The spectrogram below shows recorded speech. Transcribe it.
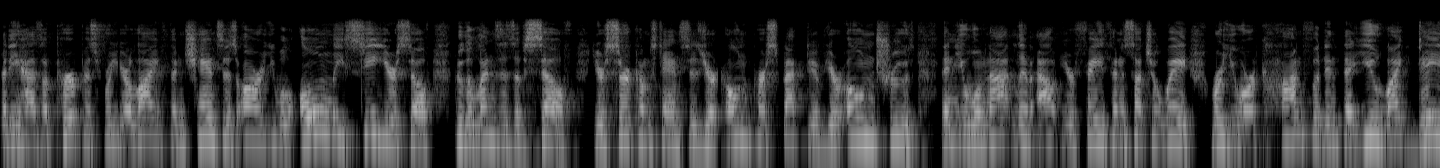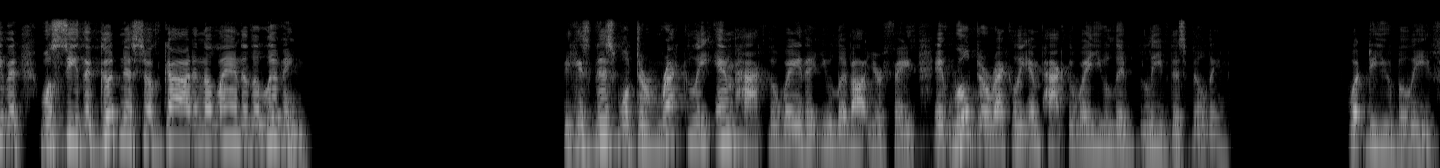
that He has a purpose for your life, then chances are you will only see yourself through the lenses of self, your circumstances, your own perspective, your own truth, and you will not live out your faith in such a way where you are confident that you, like David, will see the good goodness of God in the land of the living. Because this will directly impact the way that you live out your faith. It will directly impact the way you live, leave this building. What do you believe?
